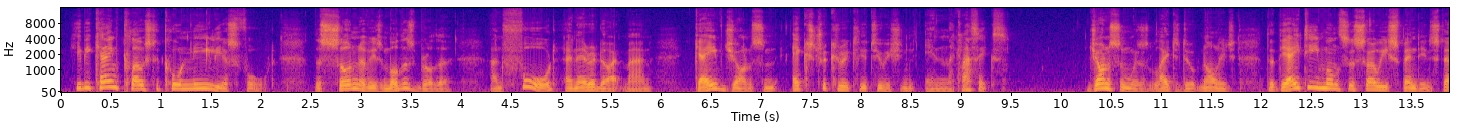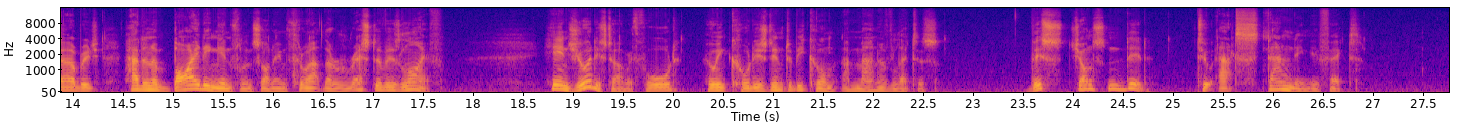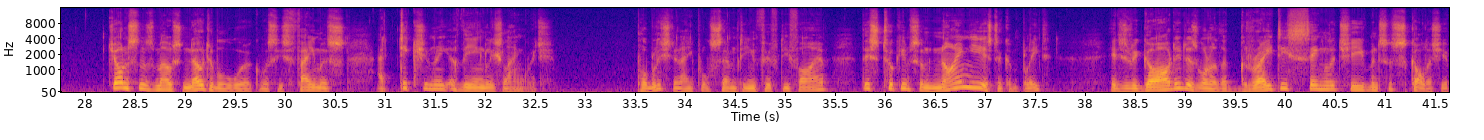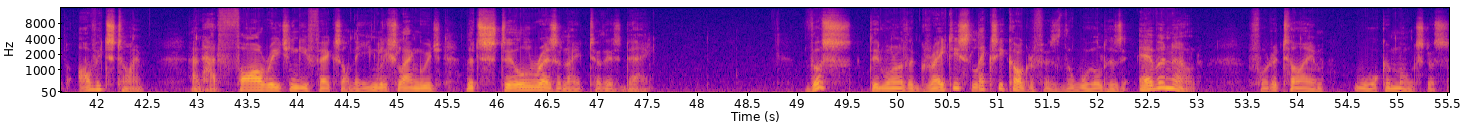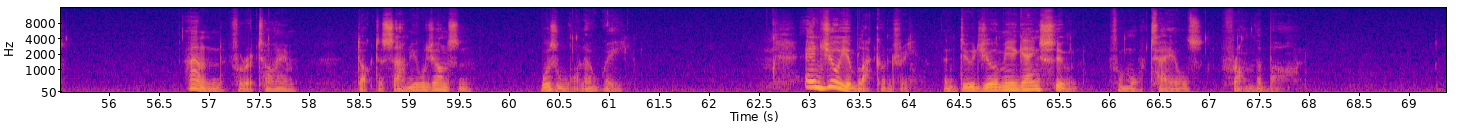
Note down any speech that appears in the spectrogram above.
He became close to Cornelius Ford, the son of his mother's brother, and Ford, an erudite man, gave Johnson extracurricular tuition in the classics. Johnson was later to acknowledge that the 18 months or so he spent in Stourbridge had an abiding influence on him throughout the rest of his life. He enjoyed his time with Ford, who encouraged him to become a man of letters. This Johnson did to outstanding effect. Johnson's most notable work was his famous A Dictionary of the English Language. Published in April 1755, this took him some nine years to complete. It is regarded as one of the greatest single achievements of scholarship of its time and had far reaching effects on the English language that still resonate to this day. Thus did one of the greatest lexicographers the world has ever known for a time walk amongst us. And for a time, Dr. Samuel Johnson was one of we. Enjoy your black country, and do join me again soon for more tales from the barn.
